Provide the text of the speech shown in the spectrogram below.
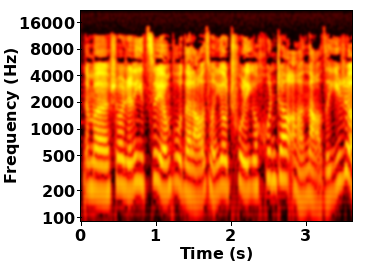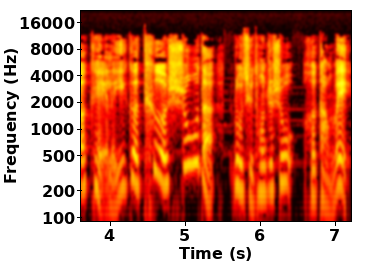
那么说，人力资源部的老总又出了一个昏招啊，脑子一热，给了一个特殊的录取通知书和岗位。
